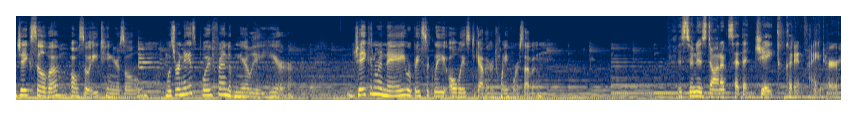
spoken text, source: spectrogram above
Jake Silva, also 18 years old, was Renee's boyfriend of nearly a year. Jake and Renee were basically always together 24 7. As soon as Donna said that Jake couldn't find her,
